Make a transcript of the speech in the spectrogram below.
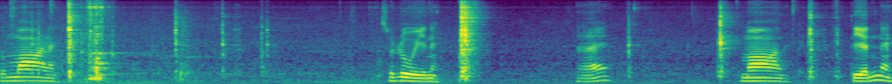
Số mo này, số lùi này, đấy, mo này, tiến này.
